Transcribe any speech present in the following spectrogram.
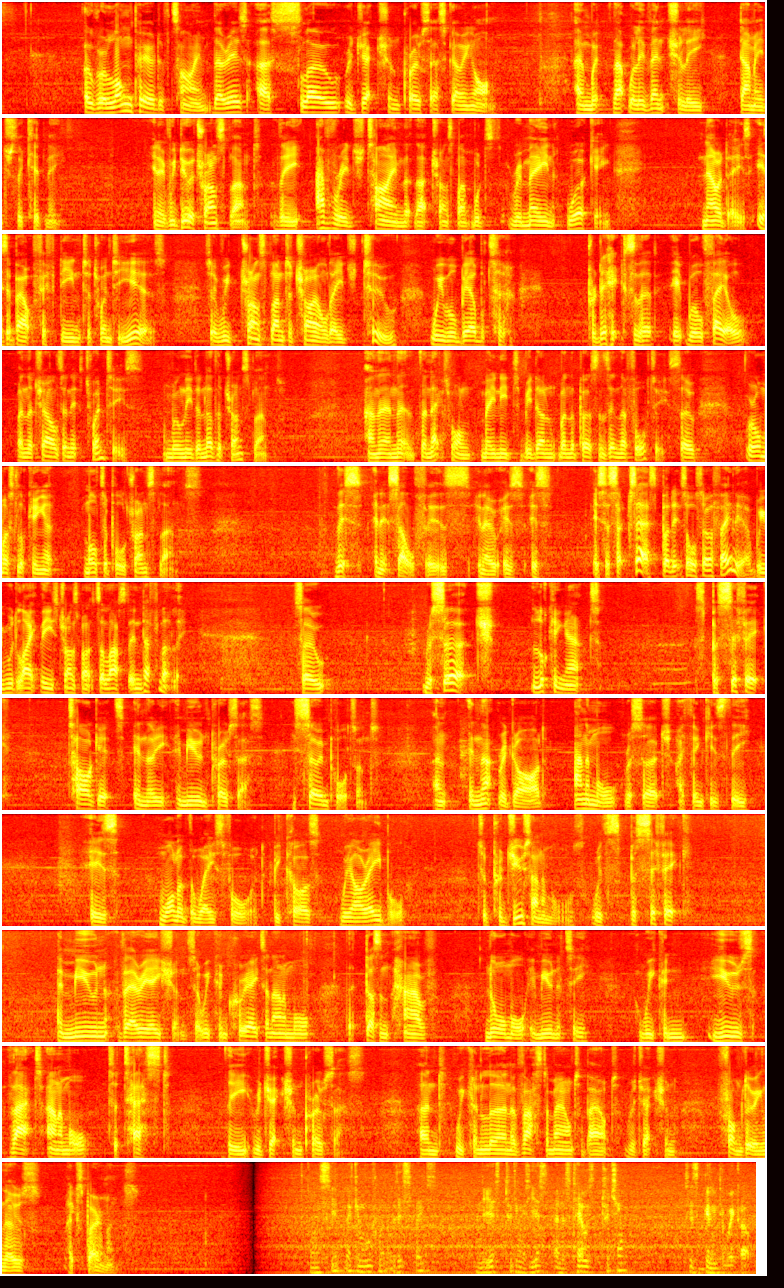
over a long period of time, there is a slow rejection process going on, and that will eventually damage the kidney. You know, if we do a transplant, the average time that that transplant would remain working nowadays is about 15 to 20 years. So if we transplant a child age two, we will be able to predict that it will fail when the child's in its 20s and we'll need another transplant. And then the, the next one may need to be done when the person's in their 40s. So we're almost looking at multiple transplants. This in itself is, you know, is, is, is a success, but it's also a failure. We would like these transplants to last indefinitely. So research looking at specific targets in the immune process is so important. And in that regard, animal research, I think, is the is one of the ways forward because we are able to produce animals with specific immune variation. So we can create an animal that doesn't have normal immunity. We can use that animal to test the rejection process. And we can learn a vast amount about rejection from doing those experiments. Can you see it making movement with its face? And yes, twitching is yes, and its tail is twitching. So it's beginning to wake up.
